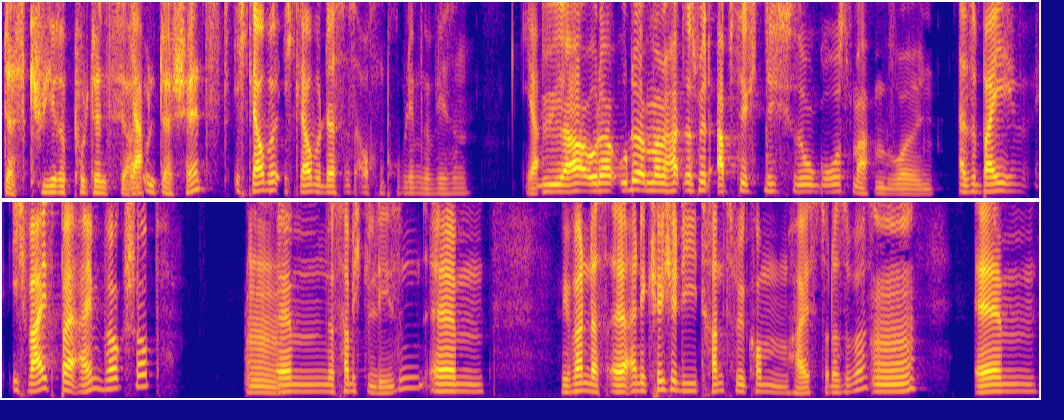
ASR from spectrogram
das queere Potenzial Ja. unterschätzt? Ich glaube, ich glaube, das ist auch ein Problem gewesen. Ja. Ja, oder, oder man hat es mit Absicht nicht so groß machen wollen. Also bei, ich weiß, bei einem Workshop, Mhm. ähm, das habe ich gelesen, ähm, wie war denn das? Äh, eine Kirche, die Trans Willkommen heißt oder sowas. Mhm. Ähm,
